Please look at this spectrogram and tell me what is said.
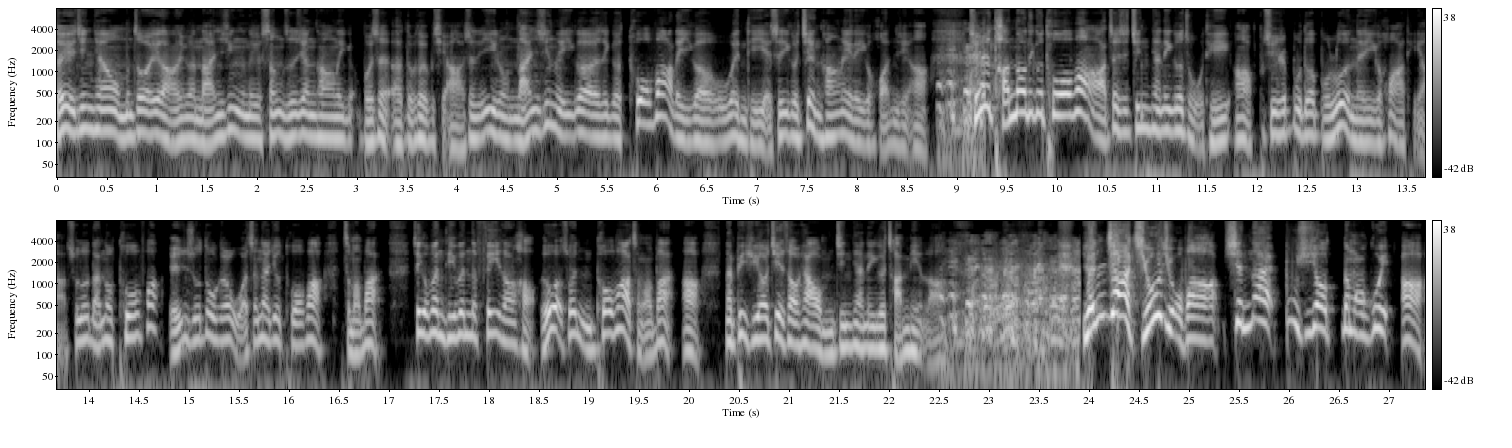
所以今天我们作为一档一个男性那个生殖健康的一个不是呃对对不起啊，是一种男性的一个这个脱发的一个问题，也是一个健康类的一个环节啊。其实谈到这个脱发啊，这是今天的一个主题啊，其实不得不论的一个话题啊。说说谈到脱发，有人说豆哥我现在就脱发怎么办？这个问题问的非常好。如果说你脱发怎么办啊？那必须要介绍一下我们今天的一个产品了啊。原价九九八，现在不需要那么贵啊。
